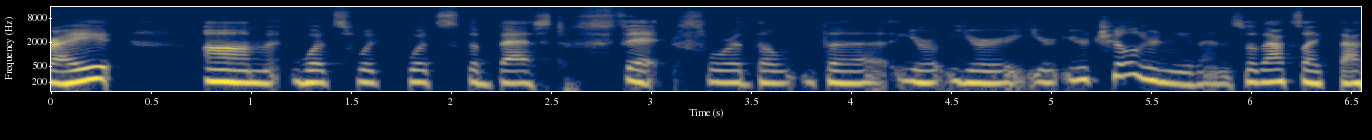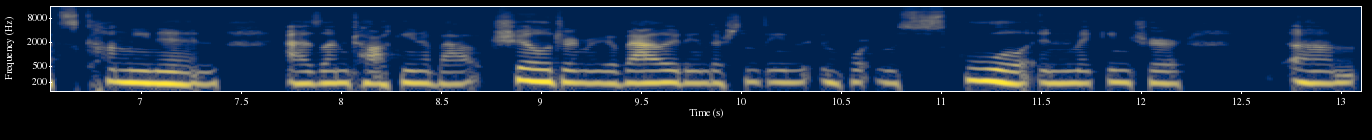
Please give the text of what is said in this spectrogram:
right? Um what's what what's the best fit for the the your your your, your children even. So that's like that's coming in as i'm talking about children reevaluating. There's something important with school and making sure um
